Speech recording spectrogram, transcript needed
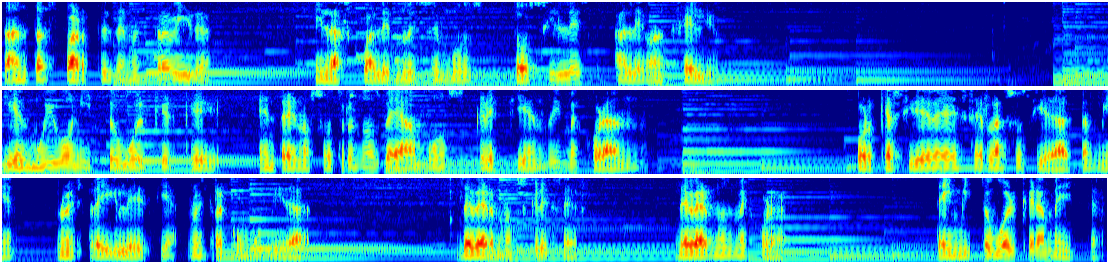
tantas partes de nuestra vida en las cuales no somos dóciles al Evangelio. Y es muy bonito, Walker, que entre nosotros nos veamos creciendo y mejorando, porque así debe de ser la sociedad también, nuestra iglesia, nuestra comunidad, de vernos crecer, de vernos mejorar. Te invito, Walker, a meditar.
